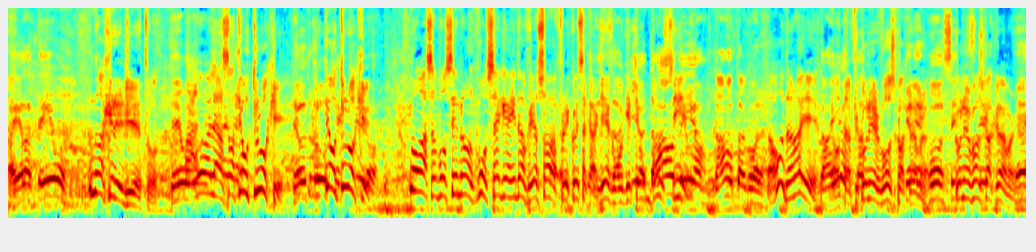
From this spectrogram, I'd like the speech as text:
aí ela tem um. Não acredito. Tem um- Olha só, tem o truque. Tem o truque Tem o aqui, truque. ó. Nossa, você não consegue ainda ver a sua frequência cardíaca, porque Aqui, tem um alta, pulsinho. ó, tá alta agora. Tá rodando aí. Tá aí, Ó, tá, ficou tá- nervoso com a câmera. nervoso, ficou nervoso ser. com a câmera. É,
